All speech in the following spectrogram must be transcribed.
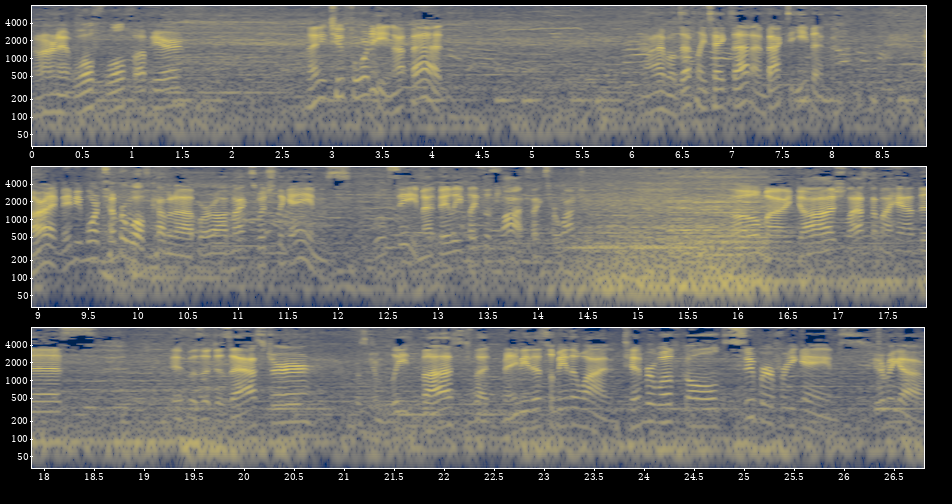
Darn it. Wolf, wolf up here. 92.40. Not bad. I will definitely take that. I'm back to even. All right, maybe more Timberwolf coming up, or I might switch the games. We'll see. Matt Bailey plays the slots. Thanks for watching. Oh my gosh, last time I had this, it was a disaster. It was complete bust, but maybe this will be the one. Timberwolf Gold, super free games. Here we go.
